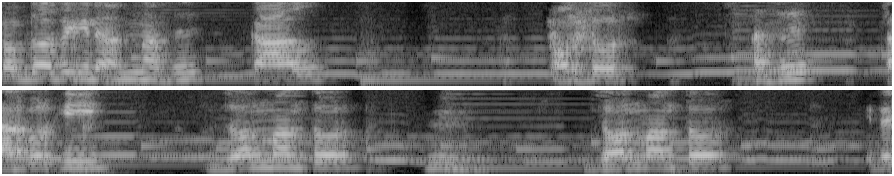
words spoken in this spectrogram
শব্দ আছে কিনা? আছে। কাল অন্তর। আছে। তারপর কি? জন্মান্তর। হুম। জন্মান্তর এটা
